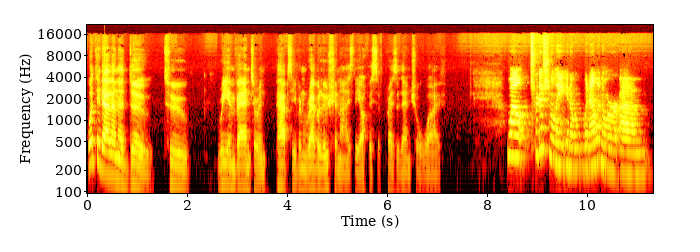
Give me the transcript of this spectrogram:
What did Eleanor do to reinvent or perhaps even revolutionize the office of presidential wife? Well, traditionally, you know, when Eleanor, um,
